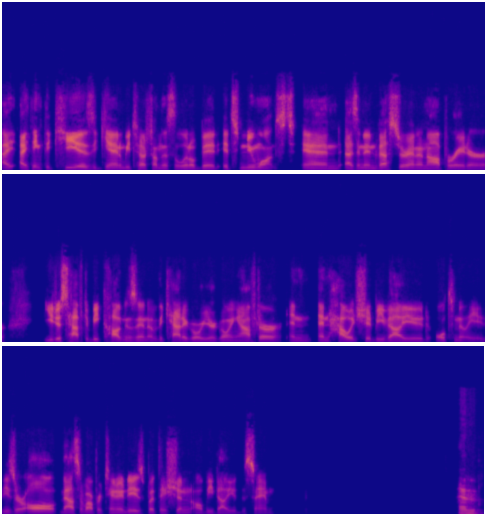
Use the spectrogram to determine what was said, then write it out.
I, I think the key is again, we touched on this a little bit. It's nuanced, and as an investor and an operator, you just have to be cognizant of the category you're going after and and how it should be valued ultimately. These are all massive opportunities, but they shouldn't all be valued the same. And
